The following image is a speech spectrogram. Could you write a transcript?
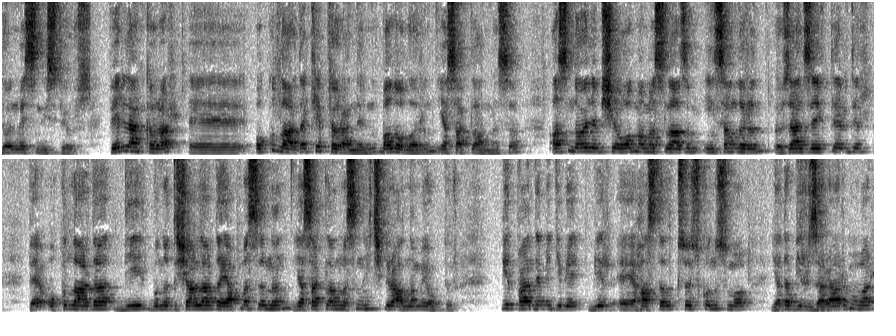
dönmesini istiyoruz. Verilen karar e, okullarda kep törenlerinin, baloların yasaklanması. Aslında öyle bir şey olmaması lazım. İnsanların özel zevkleridir ve okullarda değil bunu dışarılarda yapmasının yasaklanmasının hiçbir anlamı yoktur. Bir pandemi gibi bir e, hastalık söz konusu mu ya da bir zararı mı var?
